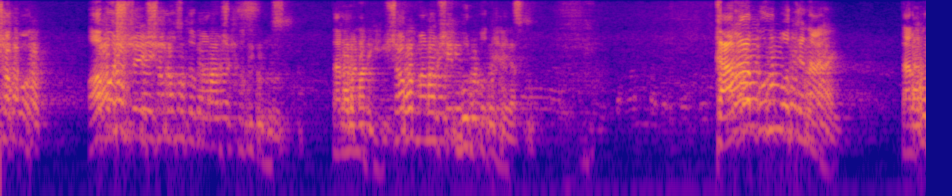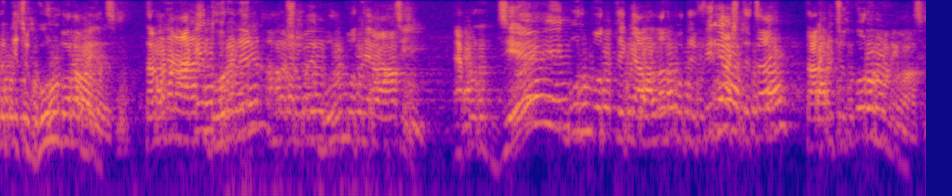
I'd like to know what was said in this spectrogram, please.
শপথ। অবশ্যই সমস্ত মানুষ ক্ষতিগ্রস্ত তার মানে কি? সব মানুষই ভুল পথে আছে। কারা ভুল পথে নাই? তারপরে কিছু গুণ বলা হয়েছে। তার মানে আগে ধরে নেন আমরা সবাই ভুল পথে আছি। এখন যে এই ভুল পথ থেকে আল্লাহর পথে ফিরে আসতে চায় তার কিছু করণীয় আছে।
